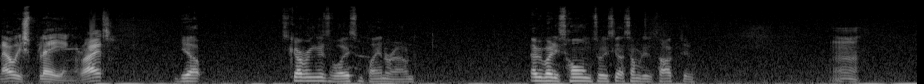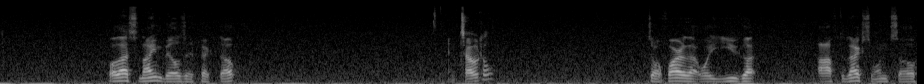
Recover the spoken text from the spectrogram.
Now he's playing, right? Yep. Discovering his voice and playing around. Everybody's home, so he's got somebody to talk to. Mm. Well, that's nine bills I picked up In total? so far. That way you got off the next one, so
